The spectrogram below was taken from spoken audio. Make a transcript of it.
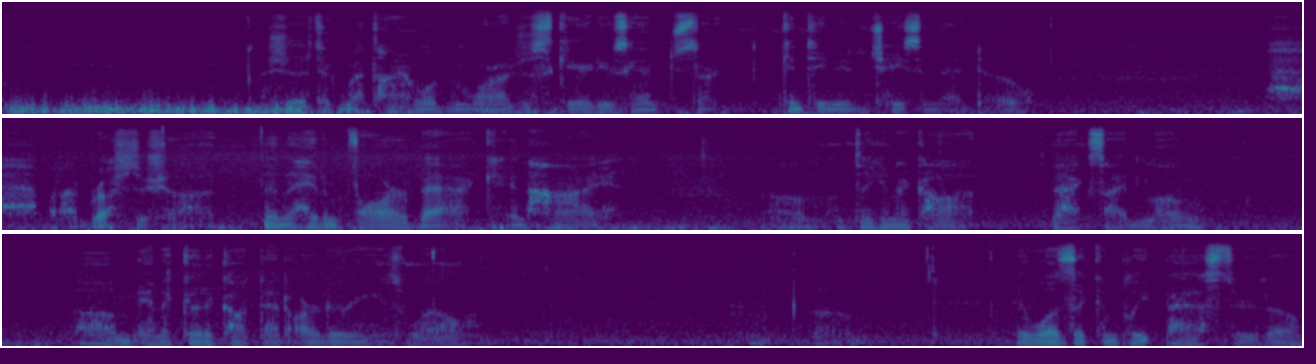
Um, I should have took my time a little bit more. I was just scared he was going to start continue to chasing that doe. But I rushed the shot, and I hit him far back and high. Um, I'm thinking I caught backside lung, um, and I could have caught that artery as well. Um, it was a complete pass through though.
